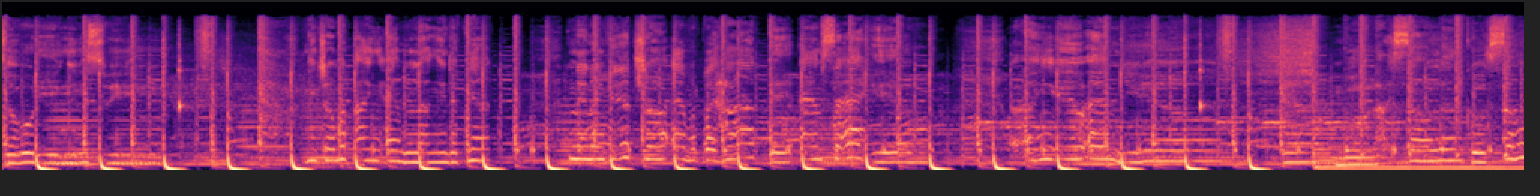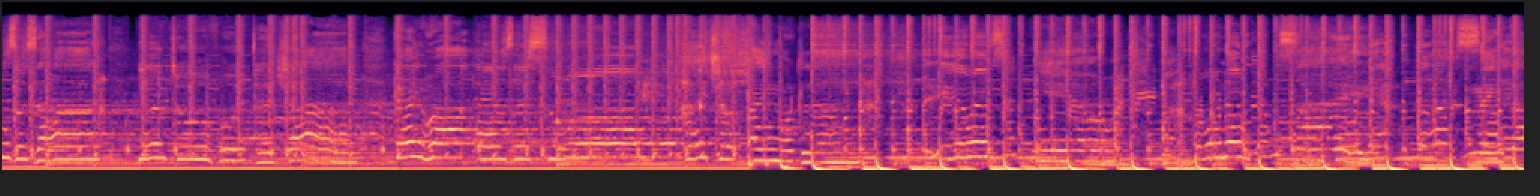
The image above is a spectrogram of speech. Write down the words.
dấu đi nghĩ suy. Nhưng trong mắt anh em là người đẹp nhất. Nên anh viết cho em một bài hát để em sẽ hiểu. Anh yêu em nhiều. Yeah. bỏ lại sau lưng cuộc sống dối ra những thu vui thời gian. Cánh hoa em rơi xuống. Hãy cho anh một lần. me encanta.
